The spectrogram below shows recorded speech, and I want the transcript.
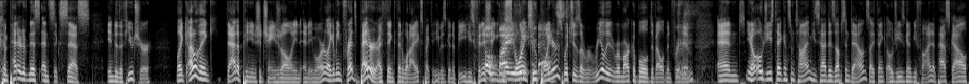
competitiveness and success into the future. Like I don't think that opinion should change at all any, anymore. Like I mean, Fred's better, I think, than what I expected he was going to be. He's finishing, by he's scoring two pointers, which is a really remarkable development for him. And you know, OG's taken some time. He's had his ups and downs. I think OG's going to be fine, and Pascal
